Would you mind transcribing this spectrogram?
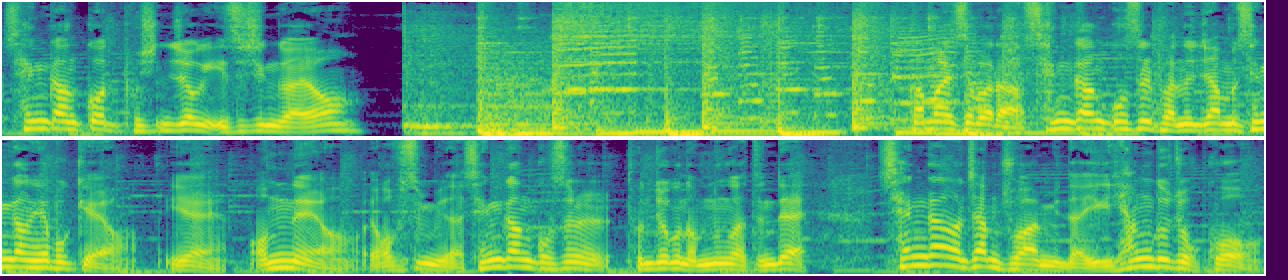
생강꽃 보신 적 있으신가요? 가만히 있어봐라. 생강꽃을 봤는지 한번 생각해 볼게요. 예, 없네요. 없습니다. 생강꽃을 본 적은 없는 것 같은데 생강은 참 좋아합니다. 이게 향도 좋고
